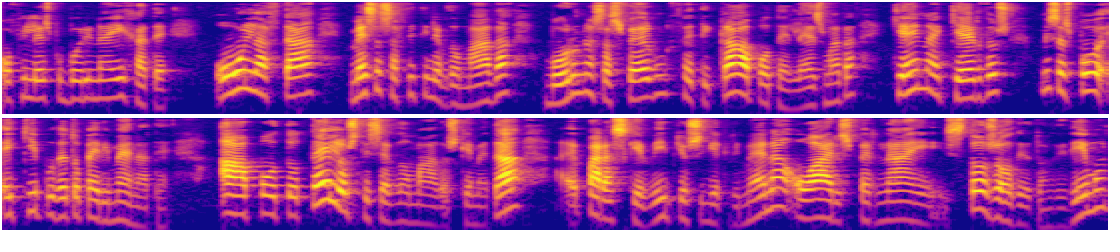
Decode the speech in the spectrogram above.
οφειλές που μπορεί να είχατε. Όλα αυτά μέσα σε αυτή την εβδομάδα μπορούν να σας φέρουν θετικά αποτελέσματα και ένα κέρδος, μη σας πω εκεί που δεν το περιμένατε. Από το τέλος της εβδομάδος και μετά, ε, Παρασκευή πιο συγκεκριμένα, ο Άρης περνάει στο ζώδιο των διδήμων,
